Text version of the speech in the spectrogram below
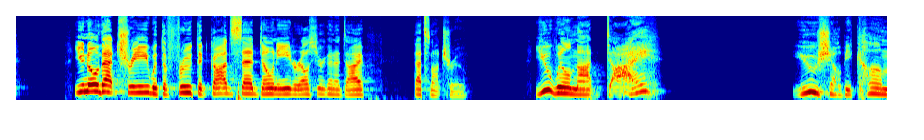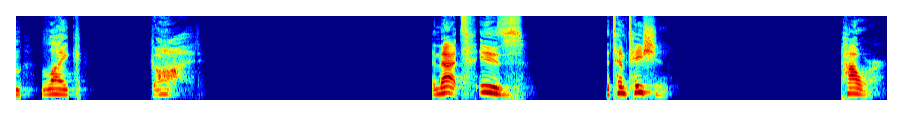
You know that tree with the fruit that God said, don't eat or else you're going to die? That's not true. You will not die. You shall become like God. And that is the temptation, power.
